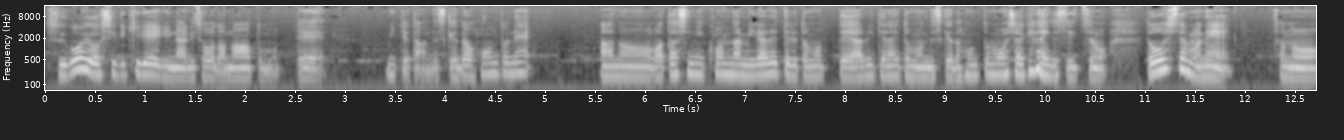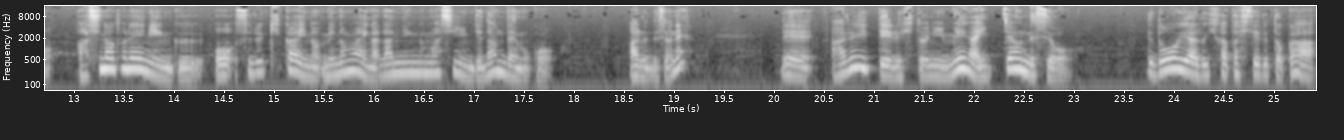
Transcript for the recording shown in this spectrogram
すごいお尻きれいになりそうだなと思って見てたんですけど本当ねあの私にこんな見られてると思って歩いてないと思うんですけど本当申し訳ないですいつも。どうしてもねその足のトレーニングをする機会の目の前がランニングマシーンで何台もこうあるんですよね。で歩いている人に目がいっちゃうんですよ。でどういう歩き方してるとか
